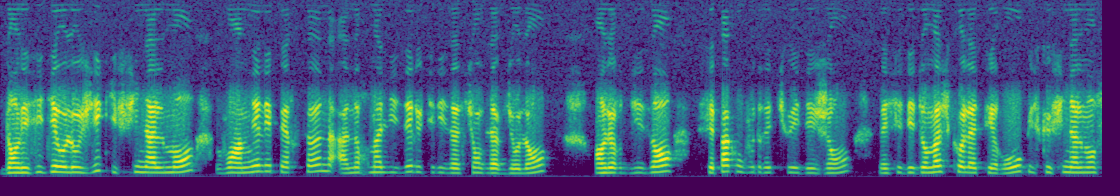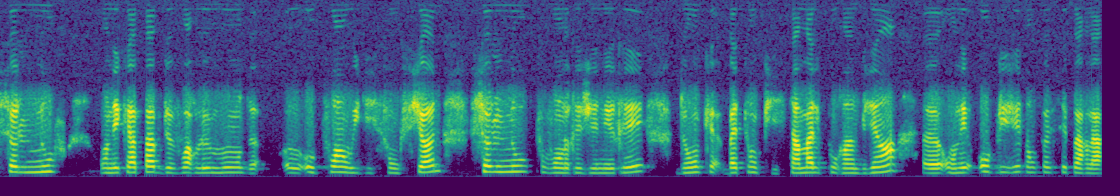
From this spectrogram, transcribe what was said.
dans les idéologies qui finalement vont amener les personnes à normaliser l'utilisation de la violence en leur disant c'est pas qu'on voudrait tuer des gens, mais c'est des dommages collatéraux, puisque finalement, seuls nous, on est capable de voir le monde euh, au point où il dysfonctionne. Seuls nous pouvons le régénérer. Donc, bah, tant pis, c'est un mal pour un bien. Euh, on est obligé d'en passer par là.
